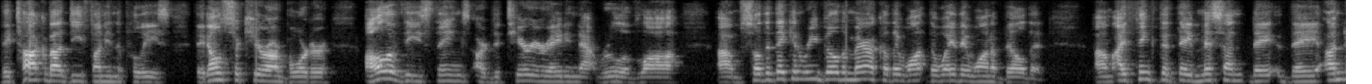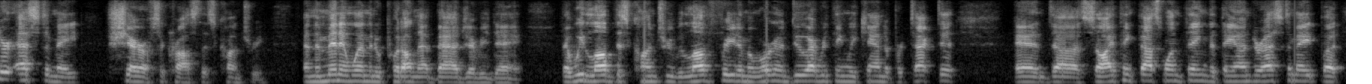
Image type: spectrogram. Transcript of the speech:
They talk about defunding the police. They don't secure our border. All of these things are deteriorating that rule of law um, so that they can rebuild America. They want the way they want to build it. Um, I think that they miss they they underestimate sheriffs across this country and the men and women who put on that badge every day. That we love this country, we love freedom, and we're going to do everything we can to protect it. And uh, so I think that's one thing that they underestimate. But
